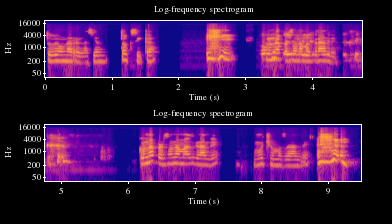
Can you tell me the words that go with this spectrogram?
tuve una relación tóxica y con una persona más grande. Con una persona más grande, mucho más grande.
